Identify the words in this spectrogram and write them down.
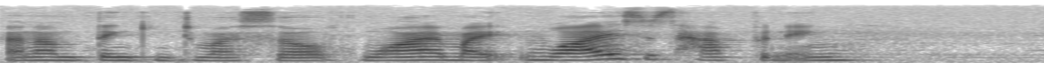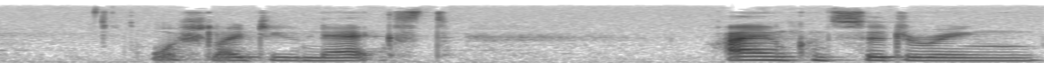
And I'm thinking to myself, why am I? Why is this happening? What shall I do next? I am considering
